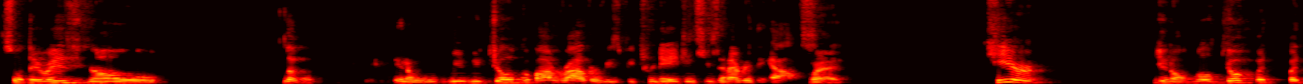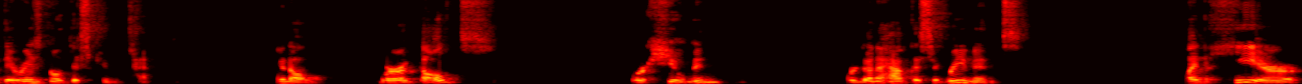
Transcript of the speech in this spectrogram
So there is no look. You know, we, we joke about rivalries between agencies and everything else. Right. Here, you know, we'll joke, but but there is no discontent. You know, we're adults. We're human. We're going to have disagreements. But here,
